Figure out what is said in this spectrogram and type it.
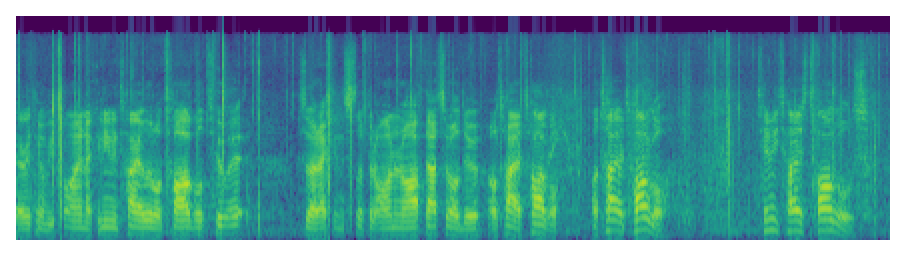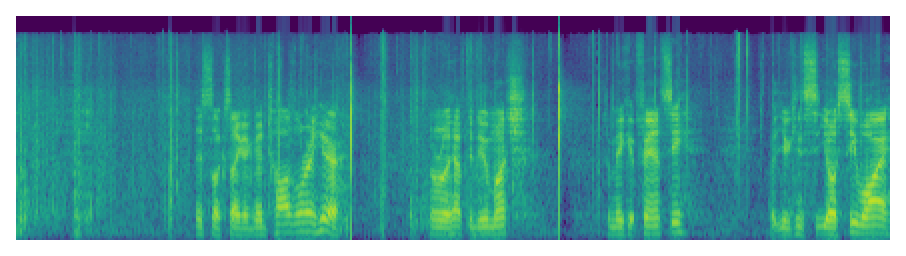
Everything will be fine. I can even tie a little toggle to it so that I can slip it on and off. That's what I'll do. I'll tie a toggle. I'll tie a toggle. Timmy ties toggles. This looks like a good toggle right here. Don't really have to do much to make it fancy, but you can see, you'll see why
